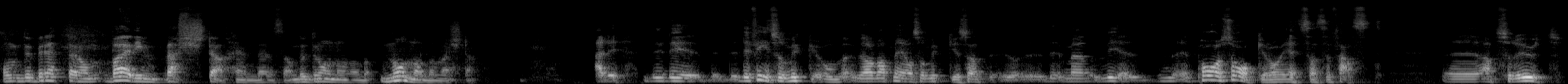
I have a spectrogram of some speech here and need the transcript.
Om du berättar om, vad är din värsta händelse? Om du drar någon av de, någon av de värsta. Ja, det, det, det, det, det finns så mycket och vi har varit med om så mycket så att det, men vi, ett par saker har etsat sig fast. Eh, absolut.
